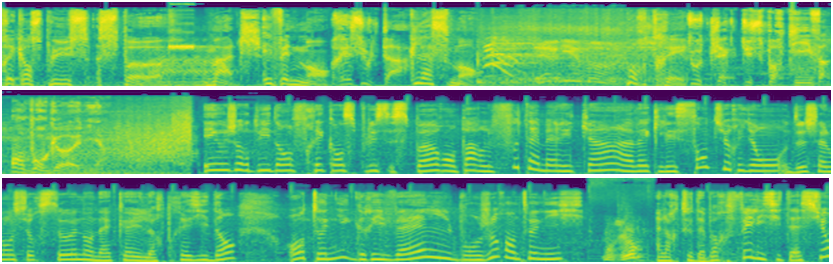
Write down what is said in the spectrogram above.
Fréquence Plus, sport, match, événements, résultats, classement, portrait, toute l'actu sportive en Bourgogne. Et aujourd'hui dans Fréquence Plus Sport, on parle foot américain avec les Centurions de Chalon-sur-Saône. On accueille leur président Anthony Grivel. Bonjour Anthony. Bonjour. Alors tout d'abord félicitations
